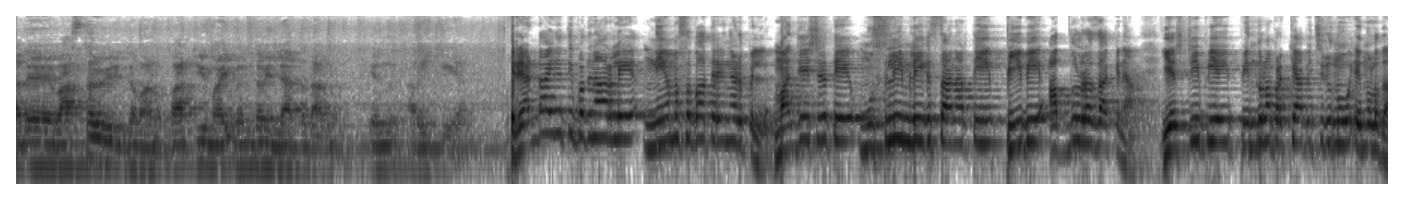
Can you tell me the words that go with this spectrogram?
അത് വാസ്തവ വിരുദ്ധമാണ് പാർട്ടിയുമായി ബന്ധമില്ലാത്തതാണ് എന്ന് അറിയിക്കുകയാണ്. രണ്ടായിരത്തി പതിനാറിലെ നിയമസഭാ തെരഞ്ഞെടുപ്പിൽ മഞ്ചേശ്വരത്തെ മുസ്ലിം ലീഗ് സ്ഥാനാർത്ഥി പി ബി അബ്ദുൾ റസാഖിന് എസ് ടി പി ഐ പിന്തുണ പ്രഖ്യാപിച്ചിരുന്നു എന്നുള്ളത്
